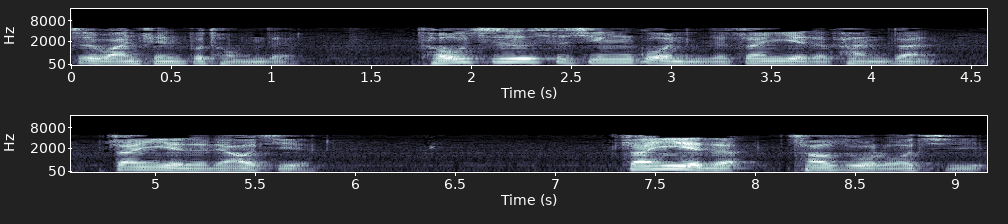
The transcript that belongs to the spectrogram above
是完全不同的，投资是经过你的专业的判断、专业的了解、专业的操作逻辑，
